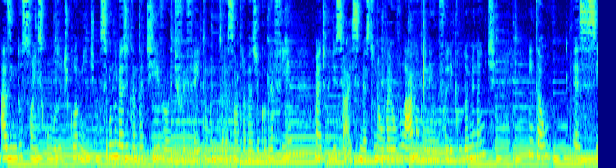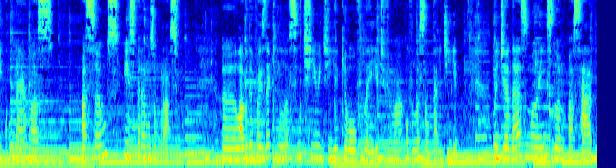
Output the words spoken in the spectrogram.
as induções com o uso de clomídia. Segundo mês de tentativa, onde foi feita a monitoração através de ecografia, o médico disse: oh, esse mês tu não vai ovular, não tem nenhum folículo dominante. Então, esse ciclo, né, nós passamos e esperamos o próximo. Uh, logo depois daquilo, eu senti o dia que eu ovulei, eu tive uma ovulação tardia. No dia das mães do ano passado,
